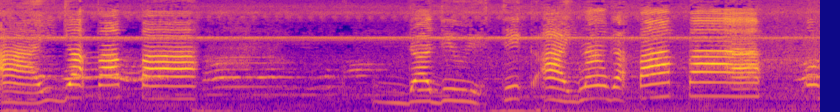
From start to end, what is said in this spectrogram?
aja papa. Jadi listrik Aina gak papa. Oh,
